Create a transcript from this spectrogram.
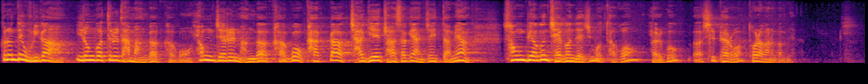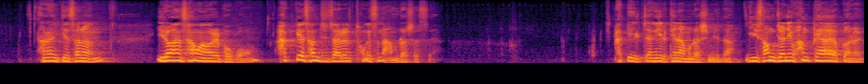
그런데 우리가 이런 것들을 다 망각하고 형제를 망각하고 각각 자기의 좌석에 앉아 있다면 성벽은 재건되지 못하고 결국 어, 실패로 돌아가는 겁니다. 하나님께서는 이러한 상황을 보고 학계 선지자를 통해서 나무라셨어요. 학계 일장에 이렇게 나무라십니다. 이 성전이 황폐하였거늘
